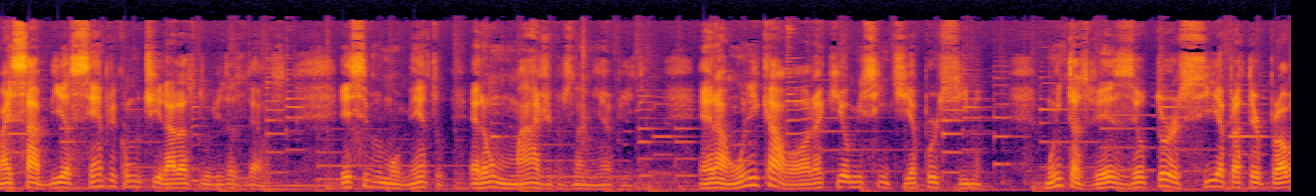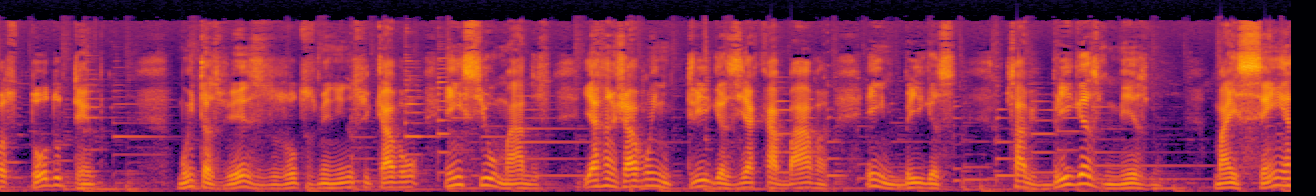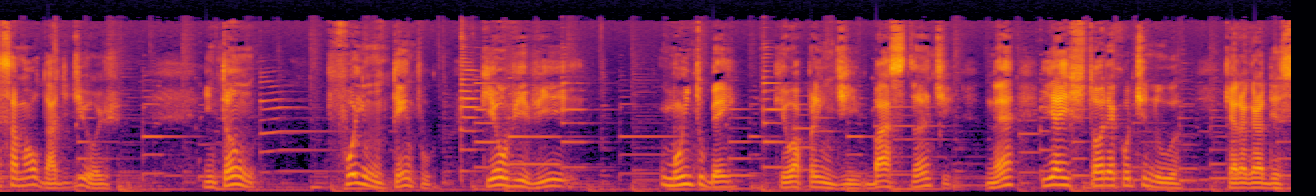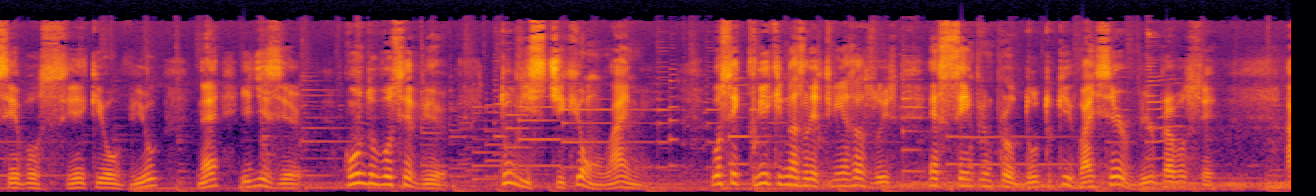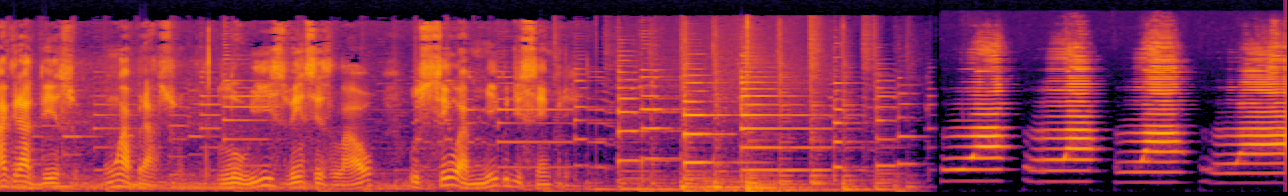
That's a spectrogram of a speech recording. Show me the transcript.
mas sabia sempre como tirar as dúvidas delas. Esses momentos eram mágicos na minha vida. Era a única hora que eu me sentia por cima. Muitas vezes eu torcia para ter provas todo o tempo. Muitas vezes os outros meninos ficavam enciumados e arranjavam intrigas e acabava em brigas, sabe, brigas mesmo mas sem essa maldade de hoje. Então, foi um tempo que eu vivi muito bem, que eu aprendi bastante, né? E a história continua. Quero agradecer você que ouviu, né? E dizer, quando você ver Tulistic Online, você clique nas letrinhas azuis. É sempre um produto que vai servir para você. Agradeço. Um abraço. Luiz Venceslau, o seu amigo de sempre. la la la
